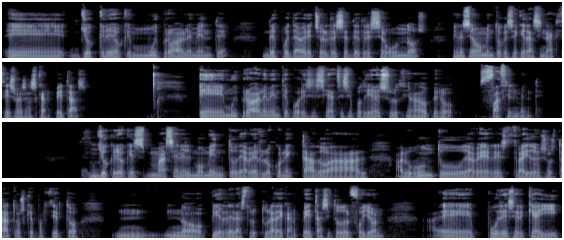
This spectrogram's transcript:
eh, yo creo que muy probablemente, después de haber hecho el reset de 3 segundos, en ese momento que se queda sin acceso a esas carpetas, eh, muy probablemente por SSH se podría haber solucionado, pero fácilmente. Hmm. Yo creo que es más en el momento de haberlo conectado al, al Ubuntu, de haber extraído esos datos, que por cierto mm, no pierde la estructura de carpetas y todo el follón, eh, puede ser que ahí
